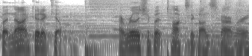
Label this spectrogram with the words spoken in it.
But not good at killing. I really should put Toxic on Skarmory.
